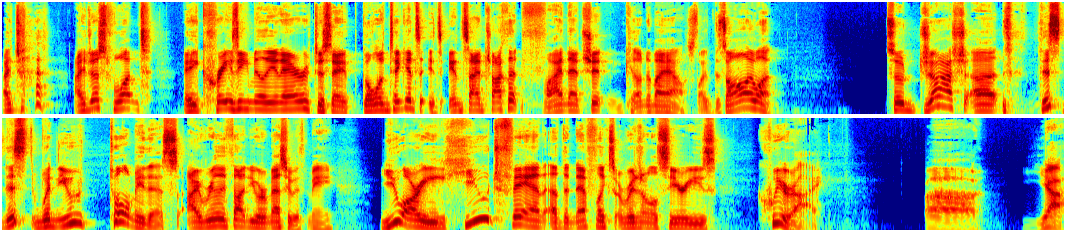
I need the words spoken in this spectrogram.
I just, I just want a crazy millionaire to say golden tickets. It's inside chocolate. Find that shit and come to my house. Like that's all I want. So Josh, uh, this this when you told me this, I really thought you were messing with me. You are a huge fan of the Netflix original series Queer Eye. Uh, yeah,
